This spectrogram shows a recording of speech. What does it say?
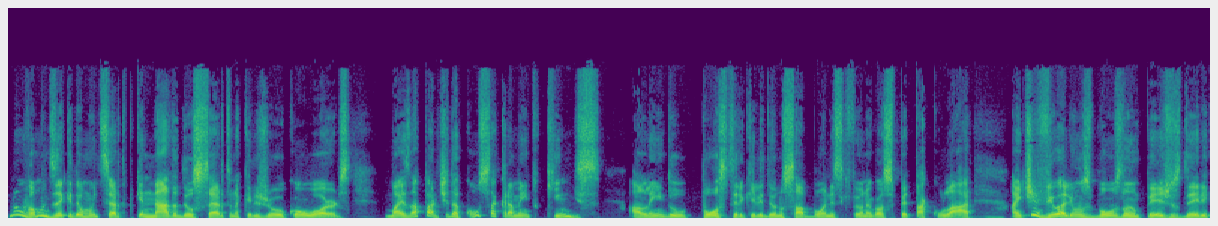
Não vamos dizer que deu muito certo, porque nada deu certo naquele jogo com o Warriors. Mas na partida com o Sacramento Kings, além do pôster que ele deu no Sabonis, que foi um negócio espetacular, a gente viu ali uns bons lampejos dele.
